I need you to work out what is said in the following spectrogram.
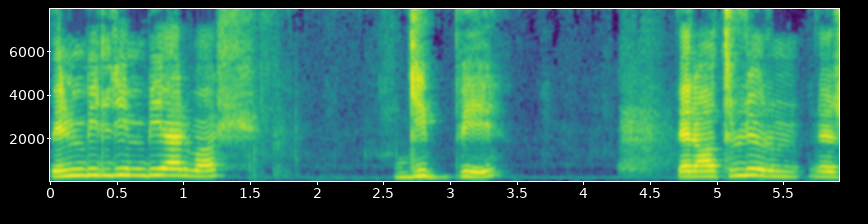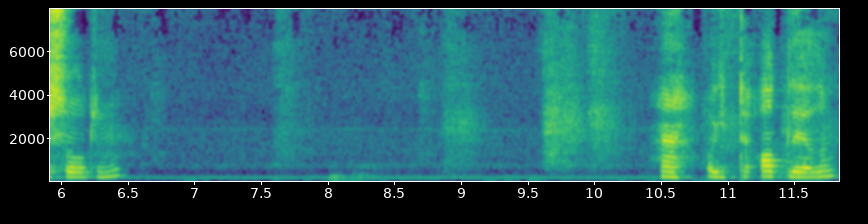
Benim bildiğim bir yer var. Gibi. Ben hatırlıyorum neresi olduğunu. Heh o gitti. Atlayalım.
